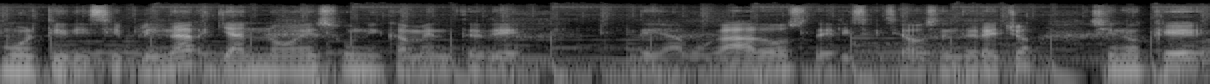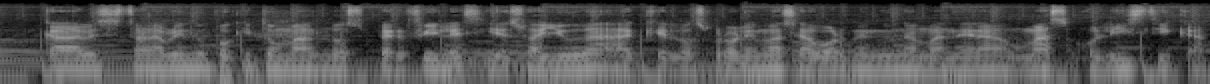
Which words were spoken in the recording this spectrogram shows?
multidisciplinar, ya no es únicamente de, abogados, de licenciados en derecho, sino que cada vez están abriendo un poquito más los perfiles y eso ayuda a que los problemas se aborden de una manera más holística.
